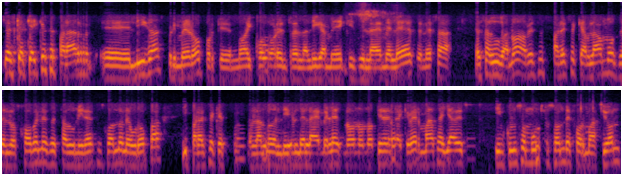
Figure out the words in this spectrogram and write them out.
Es que aquí hay que separar eh, ligas primero, porque no hay color entre la Liga MX y la MLS en esa esa duda, ¿no? A veces parece que hablábamos de los jóvenes estadounidenses jugando en Europa y parece que estamos hablando del nivel de la MLS. No, no, no tiene nada que ver. Más allá de eso, incluso muchos son de formación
